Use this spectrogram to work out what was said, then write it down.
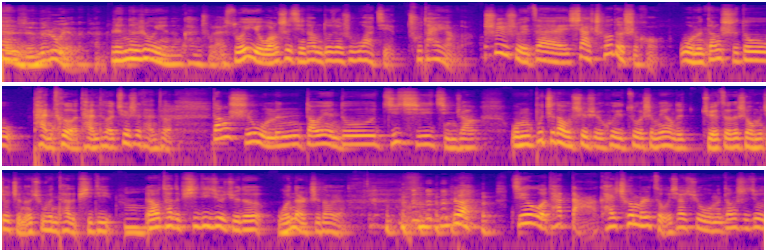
但人的肉眼能看出来。人的肉眼能看出来，所以王诗琴他们都在说哇姐出太阳了。睡睡在下车的时候，我们当时都忐忑忐忑，确实忐忑。当时我们导演都极其紧张，我们不知道睡睡会做什么样的抉择的时候，我们就只能去问他的 PD，、然后他的 PD 就觉得我哪知道呀，是吧？结果他打开车门走下去，我们当时就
